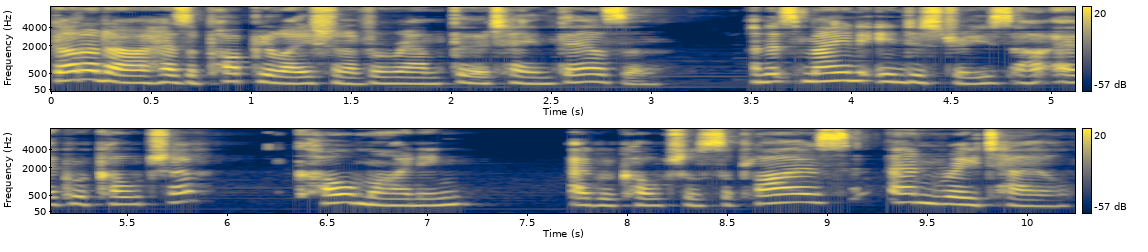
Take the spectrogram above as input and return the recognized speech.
Gunnedah has a population of around 13,000 and its main industries are agriculture, coal mining, agricultural supplies, and retail.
